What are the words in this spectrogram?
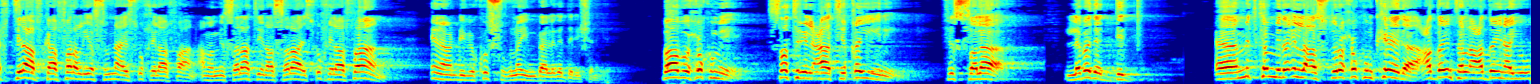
Ikhtilaafkaa faral iyo sunna ay isku khilaafaan. Ama min salaatin ilaa salaa ay isku khilaafaan. Inaan dhibi ku sugnayn baa laga daliishanaya baabu xukmi satri alcaatiqayni fi asalaa labada deg. Mid ka mida in la asturo xukunkeeda caddaynta la caddaynayuu u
